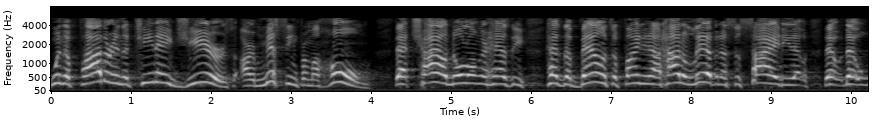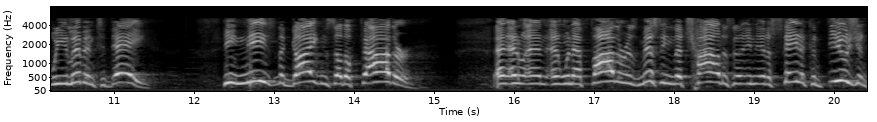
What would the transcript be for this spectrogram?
When the father in the teenage years are missing from a home, that child no longer has the, has the balance of finding out how to live in a society that, that, that we live in today. He needs the guidance of the father. And, and, and, and when that father is missing, the child is in, in a state of confusion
